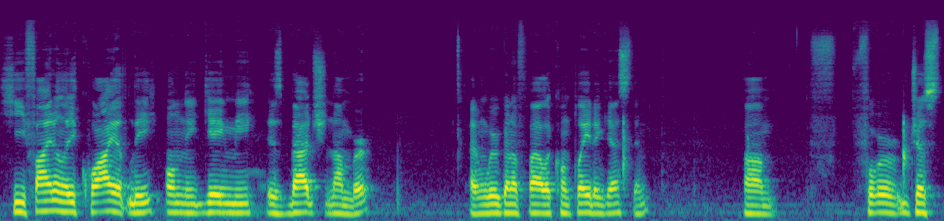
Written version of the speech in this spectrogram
he finally quietly only gave me his badge number, and we're gonna file a complaint against him um, for just.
